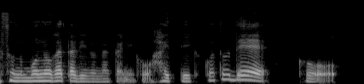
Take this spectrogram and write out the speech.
その物語の中にこう入っていくことでこ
